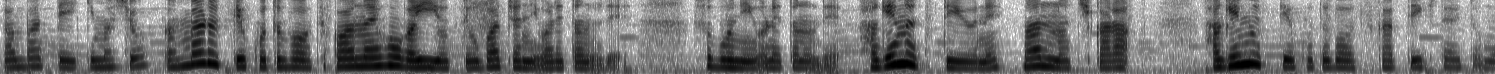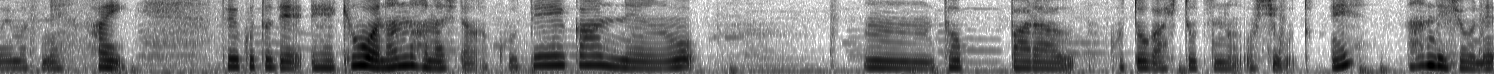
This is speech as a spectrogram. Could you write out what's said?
頑張っていきましょう頑張るっていう言葉を使わない方がいいよっておばあちゃんに言われたので祖母に言われたので励むっていうね万の力励むっていう言葉を使っていきたいと思いますね。はい。ということで、えー、今日は何の話だ？固定観念をうん取っ払うことが一つのお仕事。え？何でしょうね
